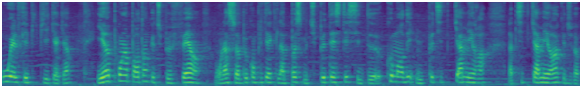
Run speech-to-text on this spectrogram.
où elle fait pipi et caca. Il y a un point important que tu peux faire, bon là c'est un peu compliqué avec la poste, mais tu peux tester, c'est de commander une petite caméra, la petite caméra que tu vas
